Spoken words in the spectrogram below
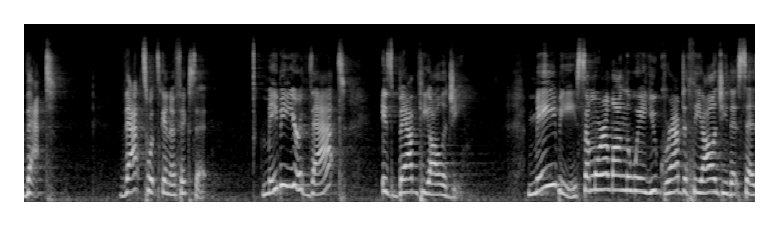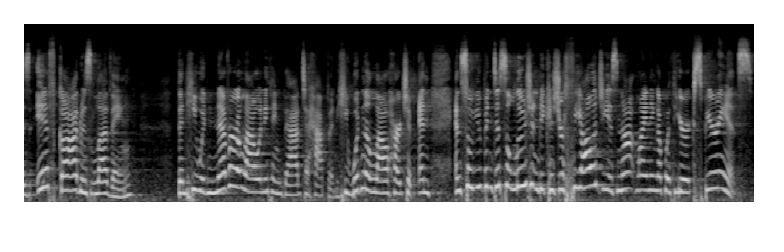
That. That's what's going to fix it. Maybe your that is bad theology. Maybe somewhere along the way you grabbed a theology that says if God was loving, then he would never allow anything bad to happen. He wouldn't allow hardship. And, and so you've been disillusioned because your theology is not lining up with your experience.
